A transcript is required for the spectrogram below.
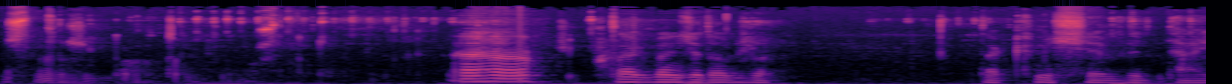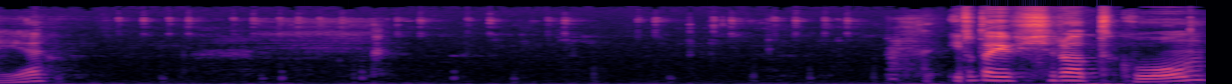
Myślę, że to, można. Aha, tak będzie dobrze. Tak mi się wydaje. I tutaj w środku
